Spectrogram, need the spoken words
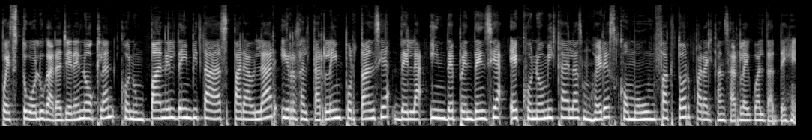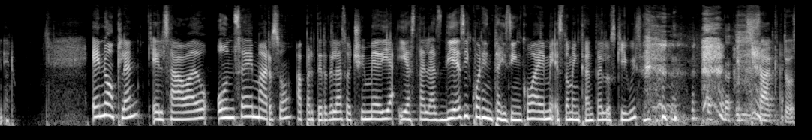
pues tuvo lugar ayer en Oakland con un panel de invitadas para hablar y resaltar la importancia de la independencia económica de las mujeres como un factor para alcanzar la igualdad de género. En Oakland, el sábado 11 de marzo, a partir de las 8 y media y hasta las 10 y 45 am, esto me encanta de los kiwis. Exactos.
